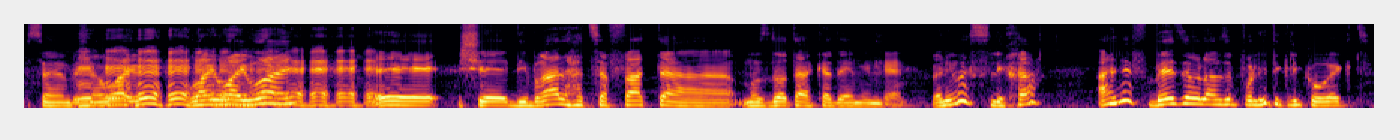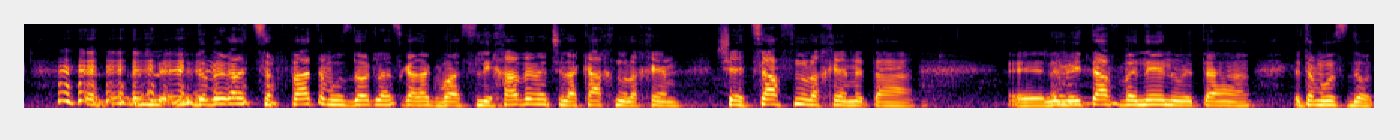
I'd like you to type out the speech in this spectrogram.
בסדר, בשם וואי וואי וואי וואי, אה, שדיברה על הצפת המוסדות האקדמיים. כן. ואני אומר, סליחה, א', באיזה עולם זה פוליטיקלי קורקט? לדבר על הצפת המוסדות להשכלה גבוהה. סליחה באמת שלקחנו לכם, שהצפנו לכם את ה... אה, למיטב בנינו את, ה, את המוסדות.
